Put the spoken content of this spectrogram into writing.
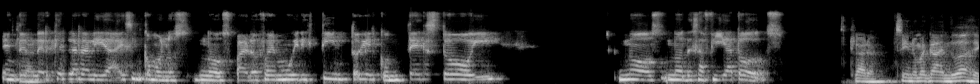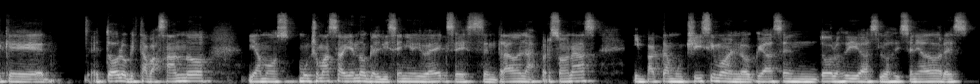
Entender que la realidad es como nos, nos paró fue muy distinto y el contexto hoy nos, nos desafía a todos. Claro, sí, no me caben dudas de que todo lo que está pasando, digamos, mucho más sabiendo que el diseño UX es centrado en las personas, impacta muchísimo en lo que hacen todos los días los diseñadores.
